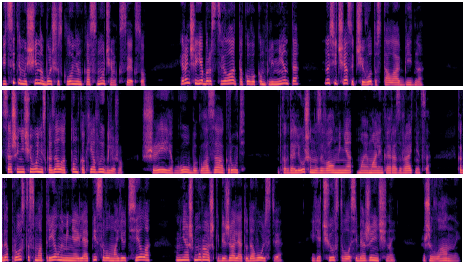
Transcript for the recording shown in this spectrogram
Ведь сытый мужчина больше склонен ко сну, чем к сексу, и раньше я бы расцвела от такого комплимента, но сейчас от чего-то стало обидно. Саша ничего не сказала о том, как я выгляжу. Шея, губы, глаза, грудь. Вот когда Леша называл меня «моя маленькая развратница», когда просто смотрел на меня или описывал мое тело, у меня аж мурашки бежали от удовольствия. И я чувствовала себя женщиной, желанной,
